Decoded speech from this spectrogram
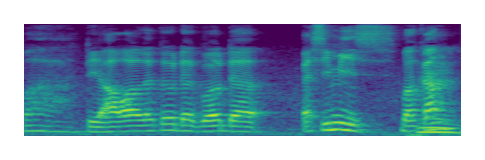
wah di awal itu udah gua udah pesimis bahkan Hmm.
